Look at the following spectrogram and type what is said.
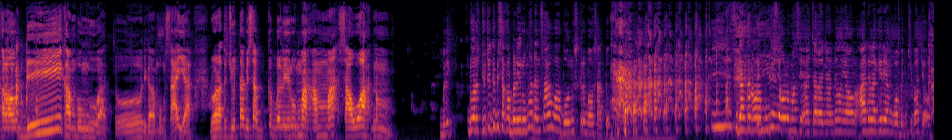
kalau di kampung gua tuh di kampung saya 200 juta bisa kebeli rumah ama sawah 6 Beli 200 juta itu bisa kebeli rumah dan sawah bonus kerbau satu. iya, sedangkan orang Bugis ya Allah masih acaranya dong ya Allah. Ada lagi yang gua benci banget ya Allah.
